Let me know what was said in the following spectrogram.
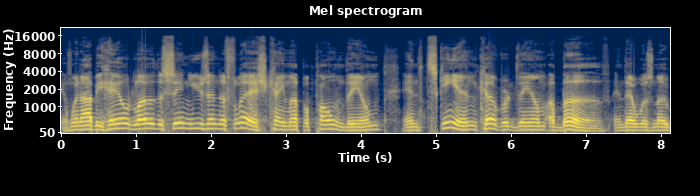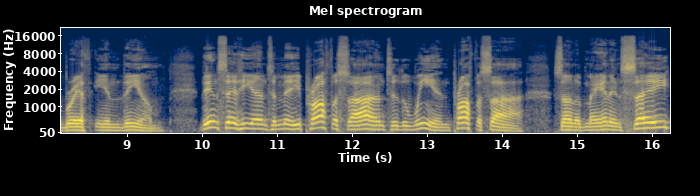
And when I beheld, lo, the sinews and the flesh came up upon them, and skin covered them above, and there was no breath in them. Then said he unto me, Prophesy unto the wind, prophesy, Son of man, and say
